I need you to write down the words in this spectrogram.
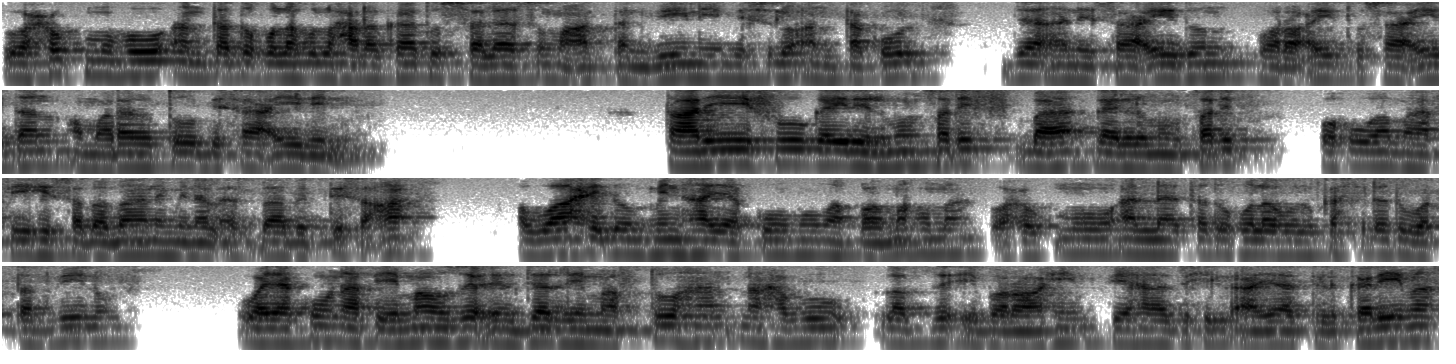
وحكمه أن تدخله الحركات الثلاث مع التنوين مثل أن تقول جاءني سعيد ورأيت سعيدا ومررت بسعيد. تعريف غير المنصرف غير المنصرف وهو ما فيه سببان من الأسباب التسعة واحد منها يقوم مقامهما وحكمه ألا تدخله الكسرة والتنوين ويكون في موضع الجر مفتوحا نحو لفظ إبراهيم في هذه الآيات الكريمة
